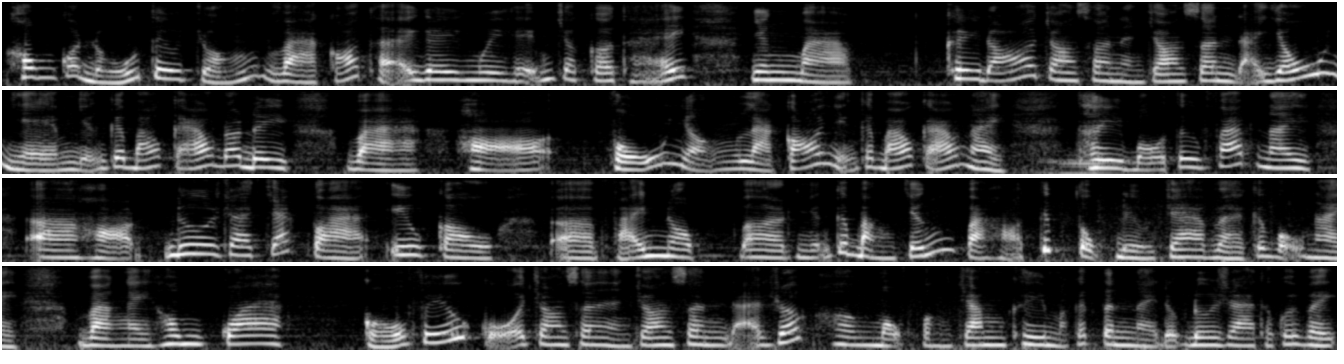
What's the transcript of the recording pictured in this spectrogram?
không có đủ tiêu chuẩn và có thể gây nguy hiểm cho cơ thể. Nhưng mà khi đó Johnson Johnson đã giấu nhẹm những cái báo cáo đó đi và họ phủ nhận là có những cái báo cáo này thì Bộ Tư pháp này à, họ đưa ra trác tòa yêu cầu à, phải nộp à, những cái bằng chứng và họ tiếp tục điều tra về cái vụ này và ngày hôm qua cổ phiếu của Johnson Johnson đã rớt hơn 1% khi mà cái tin này được đưa ra thưa quý vị.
